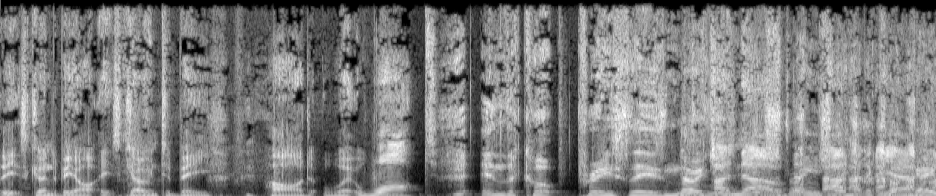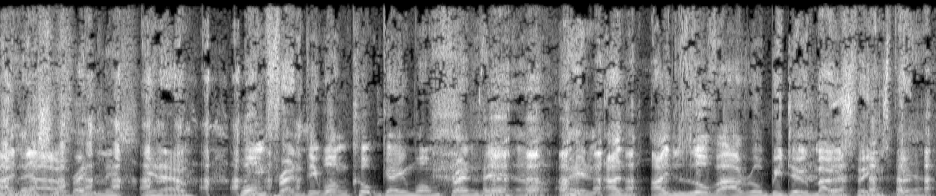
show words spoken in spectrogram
it's going to be it's going to be hard work. What In the cup pre-season. No, it's I know. it's strange. They had a cup Yeah, game I and then some friendlies. you know, one friendly, one cup game, one friendly. Uh, I mean, I, I love how rugby do most things, but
